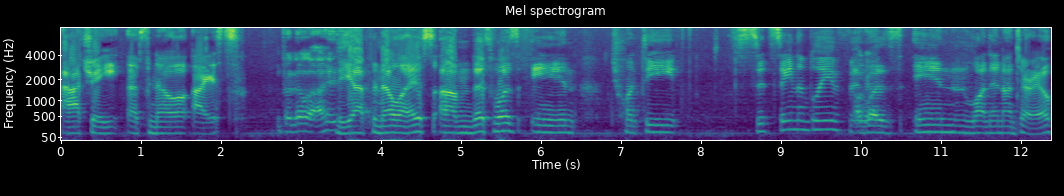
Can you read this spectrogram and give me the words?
actually a vanilla ice Vanilla Ice. yeah vanilla ice um this was in 2016 i believe it Okay. was in london ontario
